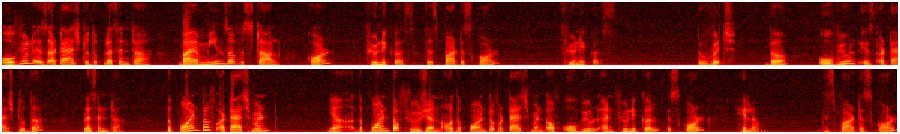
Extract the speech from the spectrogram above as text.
ovule is attached to the placenta by a means of a stall called funiculus. This part is called funiculus to which the ovule is attached to the placenta. The point of attachment yeah the point of fusion or the point of attachment of ovule and funicle is called hilum. This part is called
